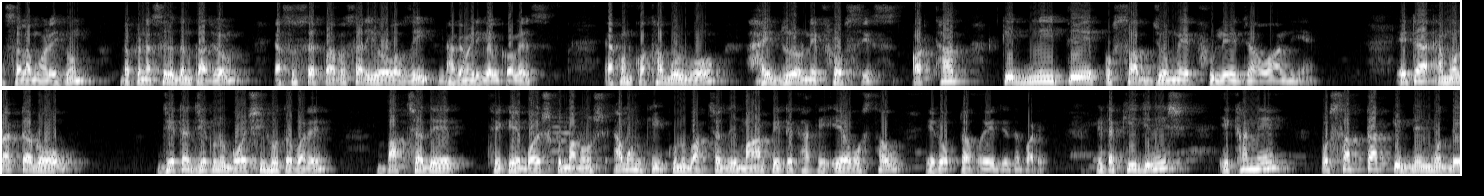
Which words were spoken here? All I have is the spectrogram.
আসসালামু আলাইকুম। Doctor Nasiruddin Kajal associate professor urology Dhaka medical college এখন কথা বলব হাইড্রোনেফ্রোসিস অর্থাৎ কিডনিতে প্রস্রাব জমে ফুলে যাওয়া নিয়ে। এটা এমন একটা রোগ যেটা যে কোনো বয়সী হতে পারে, বাচ্চাদের থেকে বয়স্ক মানুষ, এমনকি কোনো বাচ্চা যদি মার পেটে থাকে এই অবস্থাও এই রোগটা হয়ে যেতে পারে। এটা কি জিনিস? এখানে প্রস্রাবটা কিডনির মধ্যে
